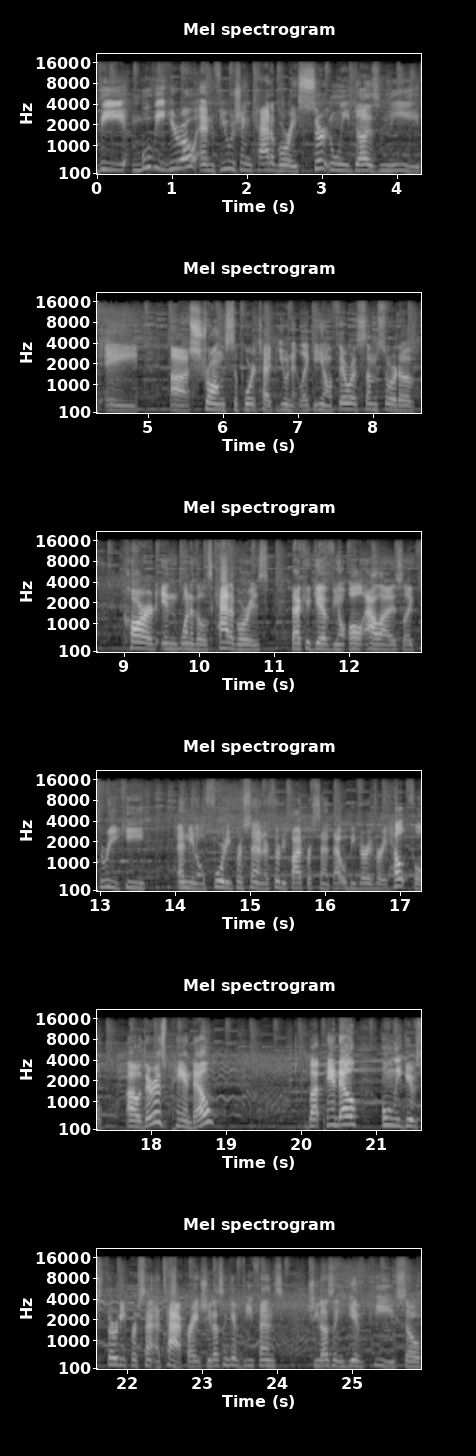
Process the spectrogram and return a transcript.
the movie hero and fusion category certainly does need a uh, strong support type unit. Like, you know, if there was some sort of card in one of those categories that could give, you know, all allies like three key and, you know, 40% or 35%, that would be very, very helpful. Uh, there is Pandel, but Pandel only gives 30% attack, right? She doesn't give defense, she doesn't give key, so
